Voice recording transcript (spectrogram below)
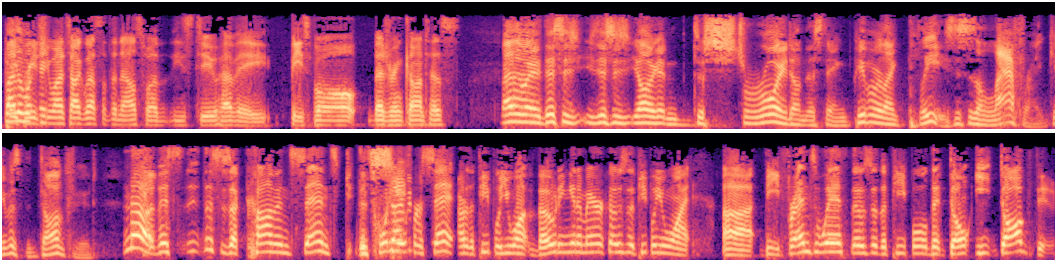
By Hey, the way, Breech, you want to talk about something else while these two have a baseball measuring contest? by the way, this is this is y'all are getting destroyed on this thing. People are like, please, this is a laugh right. Give us the dog food. No, this this is a common sense. The twenty eight percent are the people you want voting in America. Those are the people you want uh be friends with. Those are the people that don't eat dog food.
